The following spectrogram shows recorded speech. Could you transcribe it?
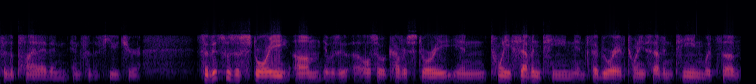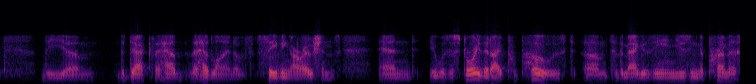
for the planet and, and for the future. So this was a story. Um, it was a, also a cover story in 2017, in February of 2017, with the the um, the deck, the head, the headline of "Saving Our Oceans," and it was a story that I proposed um, to the magazine using the premise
